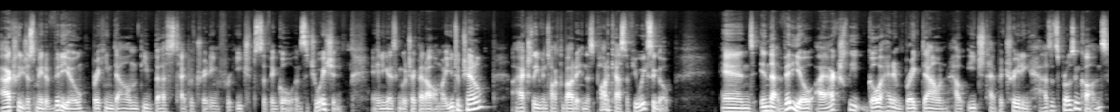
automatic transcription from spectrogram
I actually just made a video breaking down the best type of trading for each specific goal and situation. And you guys can go check that out on my YouTube channel. I actually even talked about it in this podcast a few weeks ago. And in that video, I actually go ahead and break down how each type of trading has its pros and cons.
